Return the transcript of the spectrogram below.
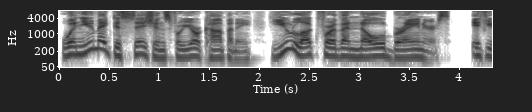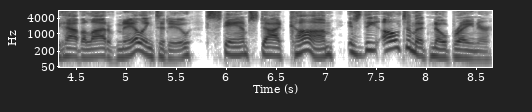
When you make decisions for your company, you look for the no-brainers. If you have a lot of mailing to do, stamps.com is the ultimate no-brainer.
